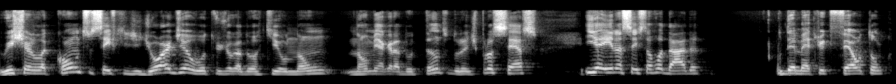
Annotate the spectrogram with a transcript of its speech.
Richard LeCompte, safety de Georgia, outro jogador que eu não, não me agradou tanto durante o processo. E aí, na sexta rodada, o Demetric Felton,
